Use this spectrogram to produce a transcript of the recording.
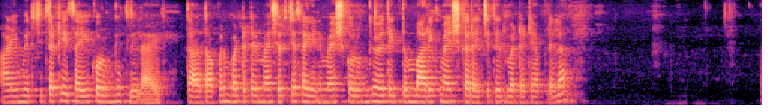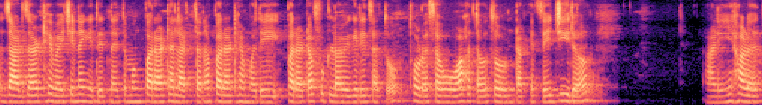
आणि मिरचीचा ठेचाही करून घेतलेला आहे. तर आता आपण बटाटे मॅशरच्या साह्याने मॅश करून घेऊयात. एकदम बारीक मॅश करायचे ते बटाटे आपल्याला. जाड जाड ठेवायचे नाही येत नाही. तर मग पराठा लाटताना पराठ्यामध्ये पराठा फुटला वगैरे जातो. थोडासा ओवा हातावर चोळून टाकायचं आहे जिरं आणि हळद.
